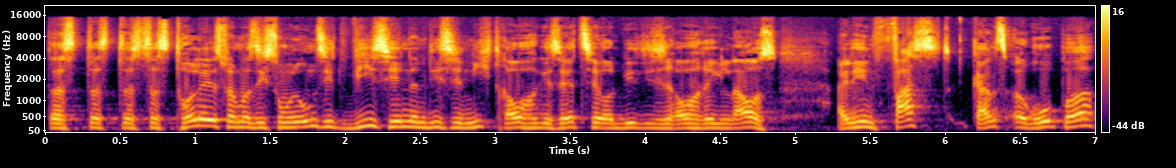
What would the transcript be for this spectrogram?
Das, das, das, das Tolle ist, wenn man sich so mal umsieht, wie sehen denn diese Nichtrauchergesetze und wie diese Raucherregeln aus? Eigentlich in fast ganz Europa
